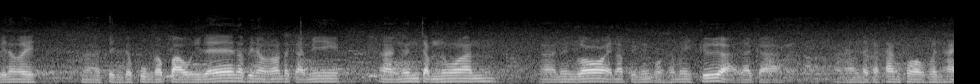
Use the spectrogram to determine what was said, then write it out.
พี่น้องเอ้ยเป็นกระปุงกระเป๋านี่แหละเนาะพี่น้องเนาะแล้วก็มีเงินจำนวนอ่า100เนะเป็นเงินของทางแม่เกลือแล้วก็อ่าแล้วก็ทางพ่อเพิ่นให้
